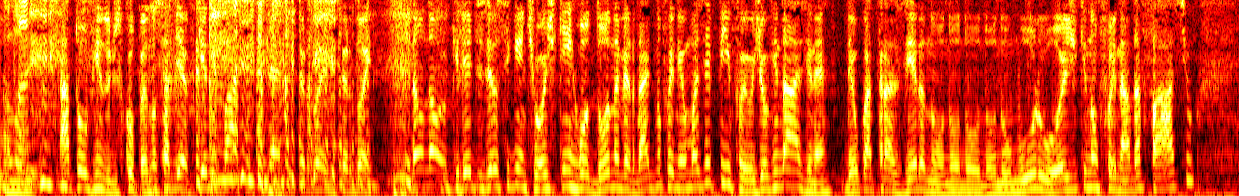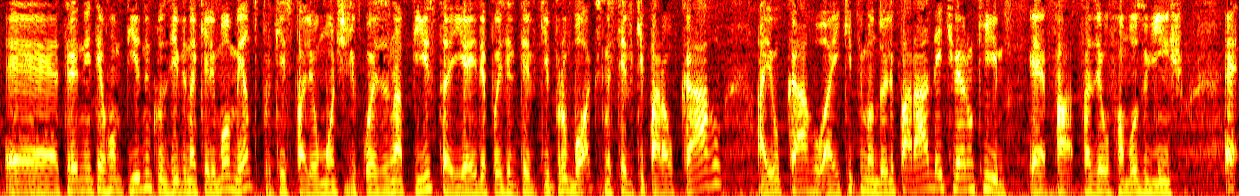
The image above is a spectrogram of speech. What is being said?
Alô? Ah, tô ouvindo, desculpa, eu não sabia, fiquei no vácuo, né? me perdoe, perdoe. Não, não, eu queria dizer o seguinte, hoje quem rodou, na verdade, não foi nem o Mazepin, foi o Giovinazzi, né? Deu com a traseira no, no, no, no- no muro hoje, que não foi nada fácil, é, treino interrompido, inclusive naquele momento, porque espalhou um monte de coisas na pista, e aí depois ele teve que ir pro box, mas teve que parar o carro, aí o carro, a equipe mandou ele parar, daí tiveram que é, fa- fazer o famoso guincho. É,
